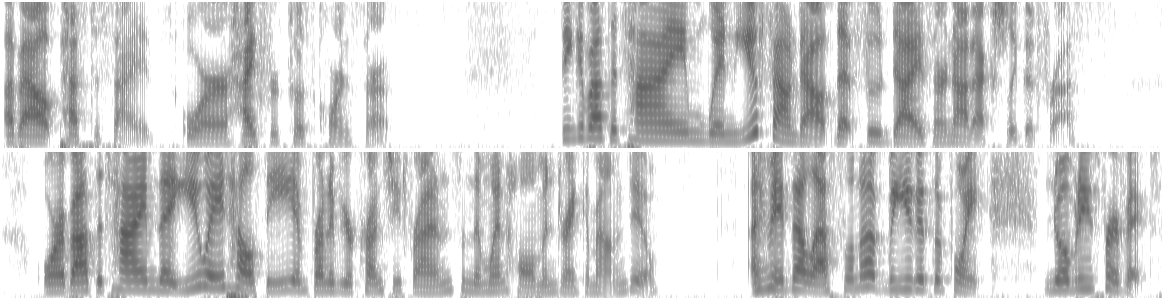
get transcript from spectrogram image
about pesticides or high fructose corn syrup. Think about the time when you found out that food dyes are not actually good for us. Or about the time that you ate healthy in front of your crunchy friends and then went home and drank a Mountain Dew. I made that last one up, but you get the point. Nobody's perfect.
